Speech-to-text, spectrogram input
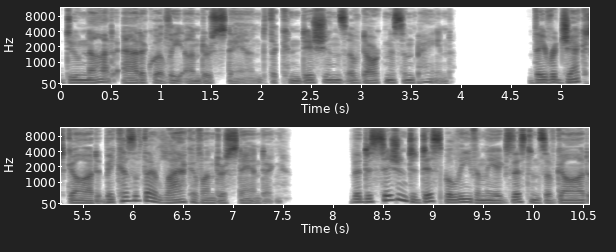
do not adequately understand the conditions of darkness and pain. They reject God because of their lack of understanding. The decision to disbelieve in the existence of God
